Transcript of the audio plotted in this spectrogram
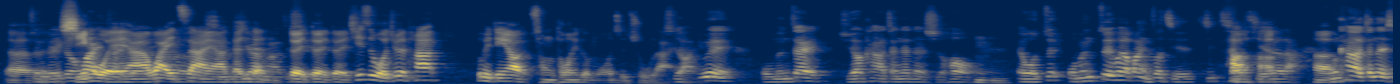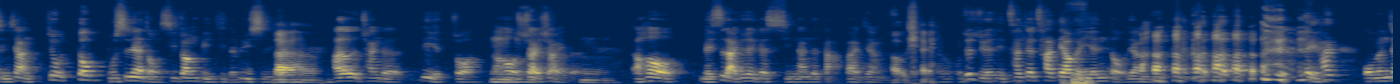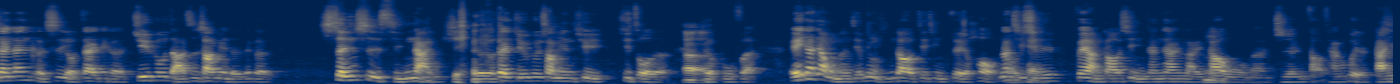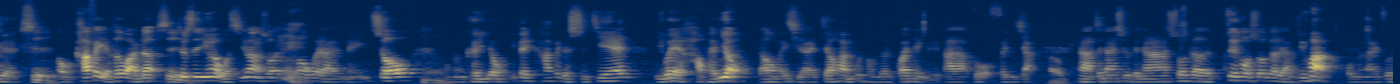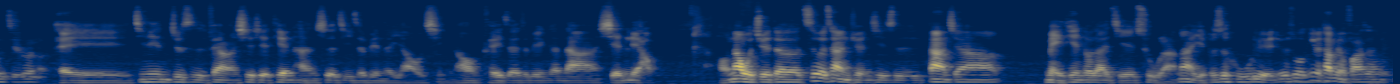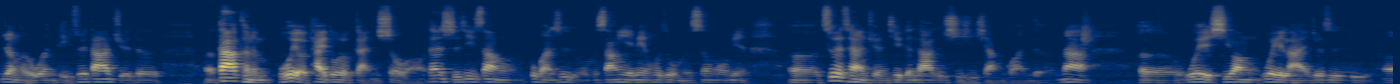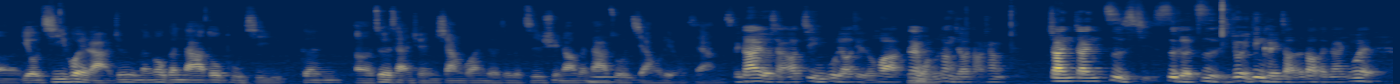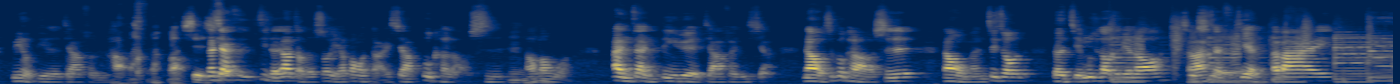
呃行为啊、外外在啊等等对对对，其实我觉得它不一定要从同一个模子出来。是啊，因为我们在学校看到詹詹的时候，嗯，哎，我最我们最后要帮你做结结好小结了啦。我们看到詹詹的形象，就都不是那种西装笔挺的律师一样，他都是穿个猎装，然后嗯帅帅的，嗯然后每次来就是一个型男的打扮这样子。，OK，我就觉得你擦就擦叼个烟斗这样子。哎，他我们詹詹可是有在那个 GQ 杂志上面的那个绅士型男，有有在 GQ 上面去去做的这个嗯部分。哎，那这样我们节目已经到接近最后，那其实非常高兴詹詹来到我们职人早餐会的单元。是，哦，咖啡也喝完了，是就是因为我希望说以后未来每一周，嗯我们可以用一杯咖啡的时间，一位好朋友，然后我们一起来交换不同的观点，给大家做分享。那詹丹是不是跟大家说个最后说个两句话，我们来做结论了。哎，今天就是非常谢谢天寒设计这边的邀请，然后可以在这边跟大家闲聊。好，那我觉得智慧财产权其实大家每天都在接触啦，那也不是忽略，就是说，因为它没有发生任何问题，所以大家觉得，呃，大家可能不会有太多的感受啊。但实际上，不管是我们商业面或者我们生活面，呃，智慧财产权其实跟大家是息息相关的。那呃，我也希望未来就是呃有机会啦，就是能够跟大家多普及跟呃智慧财产权相关的这个资讯，然后跟大家做交流，这样子。给大家有想要进一步了解的话，在网络上只要打上“沾沾自喜”四个字，你就一定可以找得到大家，因为没有第二家分号。好，谢谢。那下次记得要找的时候，也要帮我打一下 Book 老师，嗯然后帮我按赞、订阅、加分享。那我是 Book 老师，那我们这周的节目就到这边喽，大家下次见，拜拜。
